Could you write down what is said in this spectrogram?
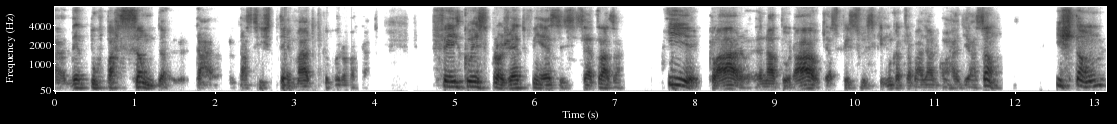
a deturpação da, da, da sistemática burocrática, fez com que esse projeto viesse se atrasar. E, claro, é natural que as pessoas que nunca trabalharam com radiação estão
